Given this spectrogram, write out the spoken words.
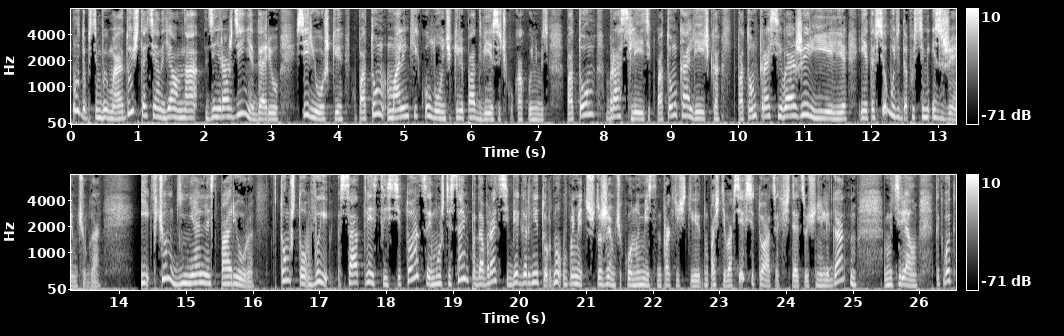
Ну, допустим, вы моя дочь Татьяна, я вам на день рождения дарю сережки, а потом маленький кулончик или подвесочку какую-нибудь, потом браслетик, потом колечко, потом красивое ожерелье, и это все будет, допустим, из жемчуга. И в чем гениальность парюры? том, что вы в соответствии с ситуацией можете сами подобрать себе гарнитур. Ну, вы понимаете, что жемчуг, он уместен практически, ну, почти во всех ситуациях, считается очень элегантным материалом. Так вот,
